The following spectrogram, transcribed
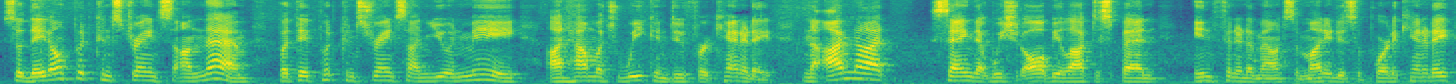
So they don't put constraints on them, but they put constraints on you and me on how much we can do for a candidate. Now, I'm not saying that we should all be allowed to spend infinite amounts of money to support a candidate,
